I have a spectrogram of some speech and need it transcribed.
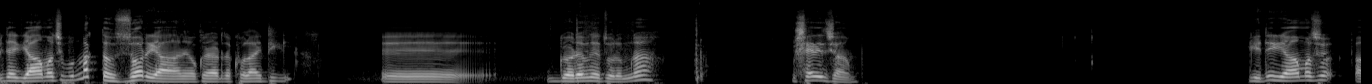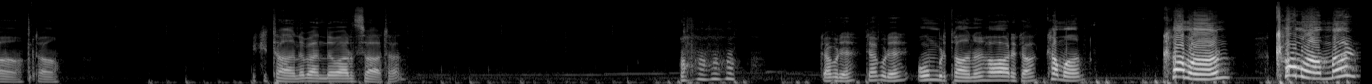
Bir de yağmacı bulmak da zor yani. O kadar da kolay değil. Ee, görev ne durumda? Bir şey diyeceğim. 7 yağmacı... Aa tamam. İki tane bende var zaten. Gel buraya, gel buraya. 11 tane harika. Come on. Come on. Come on man.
